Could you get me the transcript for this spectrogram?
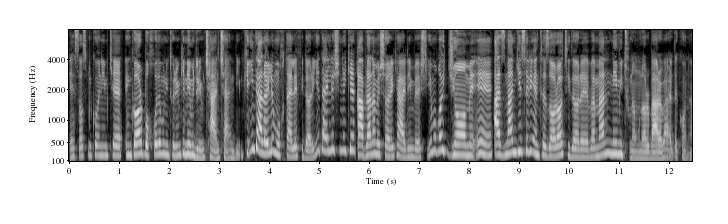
احساس می‌کنیم که انگار با خودمون اینطوریم که نمی‌دونیم چند چندیم. که این دلایل مختلفی داره. یه دلیلش اینه که قبلا هم اشاره کردیم بهش. یه موقع جامعه از من یه سری انتظاراتی داره و من نمی‌تونم اونا رو برآورده کنم.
